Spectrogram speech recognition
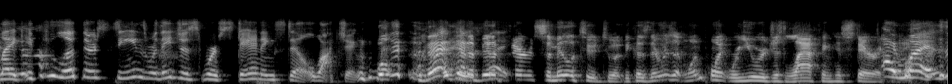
Like if you look, there's scenes where they just were standing still watching. Well, that had a bit Right. of verisimilitude to it because there was at one point where you were just laughing hysterically. I was.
